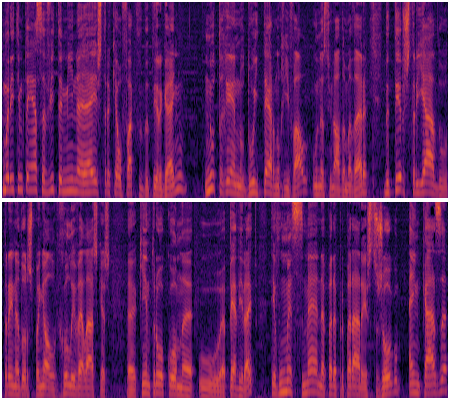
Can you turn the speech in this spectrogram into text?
O Marítimo tem essa vitamina extra que é o facto de ter ganho no terreno do eterno rival, o Nacional da Madeira, de ter estreado o treinador espanhol Rui Velasquez, eh, que entrou como o pé direito, teve uma semana para preparar este jogo em casa.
